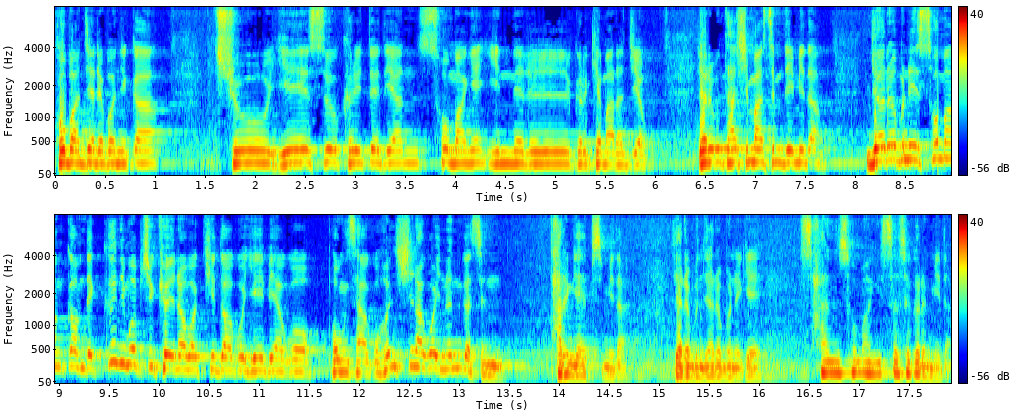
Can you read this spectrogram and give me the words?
후반절에 보니까 주 예수 그리스도에 대한 소망의 인내를 그렇게 말하지요. 여러분 다시 말씀드립니다. 여러분이 소망 가운데 끊임없이 교회 나와 기도하고 예배하고 봉사하고 헌신하고 있는 것은 다른 게 없습니다. 여러분 여러분에게 산 소망이 있어서 그럽니다.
